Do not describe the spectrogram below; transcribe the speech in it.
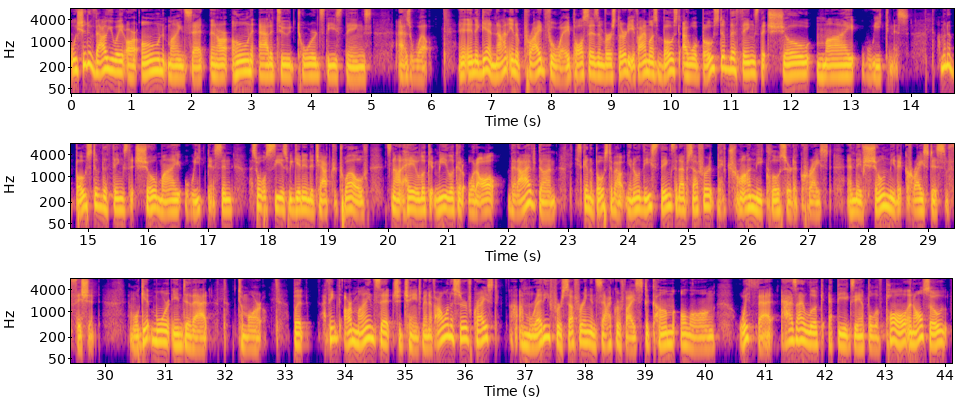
we should evaluate our own mindset and our own attitude towards these things as well. And again, not in a prideful way. Paul says in verse 30 if I must boast, I will boast of the things that show my weakness. I'm going to boast of the things that show my weakness. And that's what we'll see as we get into chapter 12. It's not, hey, look at me, look at what all that I've done. He's going to boast about, you know, these things that I've suffered, they've drawn me closer to Christ and they've shown me that Christ is sufficient. And we'll get more into that tomorrow. But I think our mindset should change, man. If I want to serve Christ, I'm ready for suffering and sacrifice to come along with that as I look at the example of Paul and also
